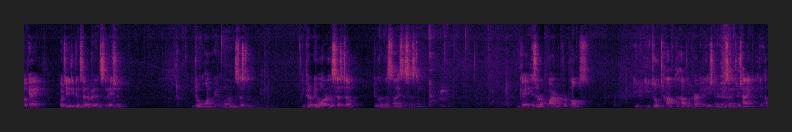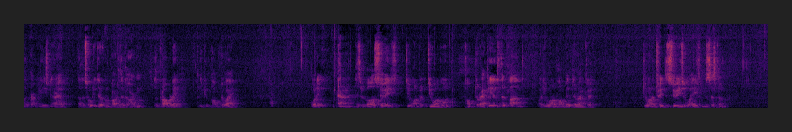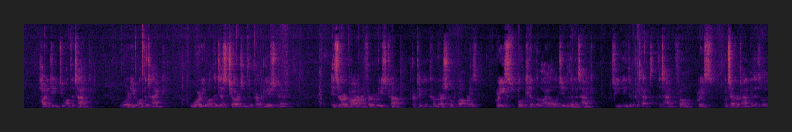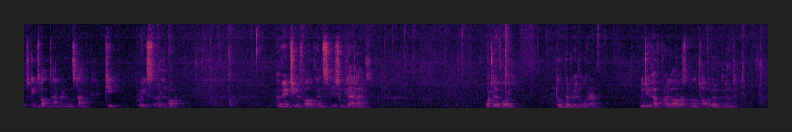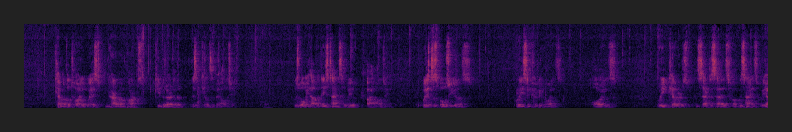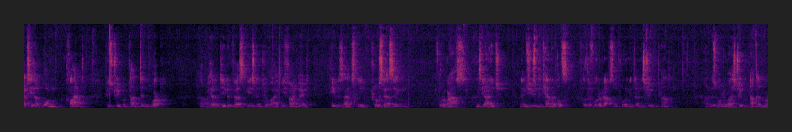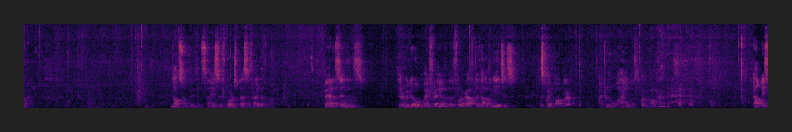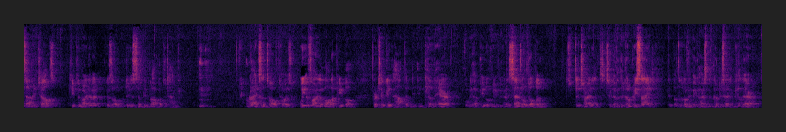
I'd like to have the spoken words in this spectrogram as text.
Okay, what you need to consider about installation? You don't want rainwater in the system. If You put rainwater in the system, you're going to missize the system. Okay, is there a requirement for pumps? You, you don't have to have your percolation area beside your tank. You can have the percolation area at a totally different part of the garden, the property, and you can pump it away. What is it raw sewage? Do you want to do you want to go pump directly into the plant, or do you want to pump it directly? Do you want to treat the sewage away from the system? How deep do you want the tank? Where do you want the tank? Where do you want the discharge into the percolation area? Is there a requirement for a grease trap, particularly in commercial properties? Grease will kill the biology within a tank, so you need to protect the tank from grease. Whichever tank it is, whether it's Kingspan tank or anyone's tank, keep grease out of the pot. And make sure you follow the installation guidelines. What to avoid? Don't put rainwater in. We do have quite a lot of it, and I'll talk about it in a minute. Chemical toilet waste and carbon parts, keep it out of it because it kills the biology. Because what we have in these tanks is we have biology. Waste disposal units, grease and cooking oils, oils, weed killers, insecticides, fungicides. We actually had one client whose treatment plant didn't work, and we had a deep investigation into why. We found out he was actually processing photographs in his garage, and he was using the chemicals for the photographs and pouring it down his treatment plant. And he was wondering why his treatment plant didn't work. Not something that's sized for or specified it for. Medicines, there we go, my friend with the photograph developing agents. It's quite popular. I don't know why, but it's quite popular. Standing towels, keep them out of it, because all it'll do is simply block up the tank. Rags and soft toys. We have found a lot of people, particularly it happened in Kildare, where we have people moving out of central Dublin to try to, to live in the countryside. They built a lovely big house in the countryside in Kildare,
